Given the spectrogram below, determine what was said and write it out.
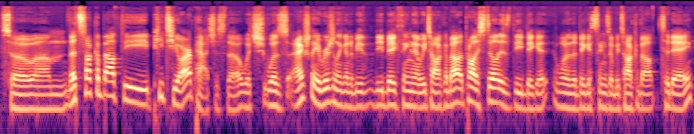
So um, let's talk about the PTR patches, though, which was actually originally going to be the big thing that we talk about. It probably still is the biggest one of the biggest things that we talk about today.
